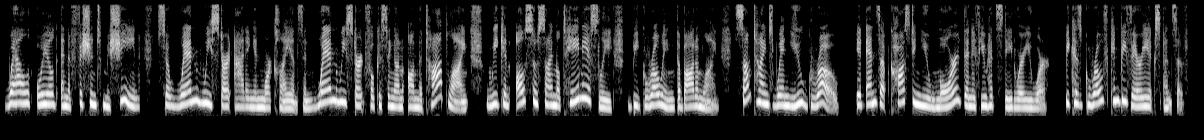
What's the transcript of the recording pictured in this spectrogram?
well-oiled and efficient machine. So when we start adding in more clients and when we start focusing on, on the top line, we can also simultaneously be growing the bottom line. Sometimes when you grow, it ends up costing you more than if you had stayed where you were because growth can be very expensive.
